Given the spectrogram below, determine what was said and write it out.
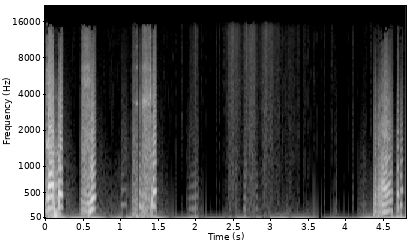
dá para dizer sucesso. A outra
